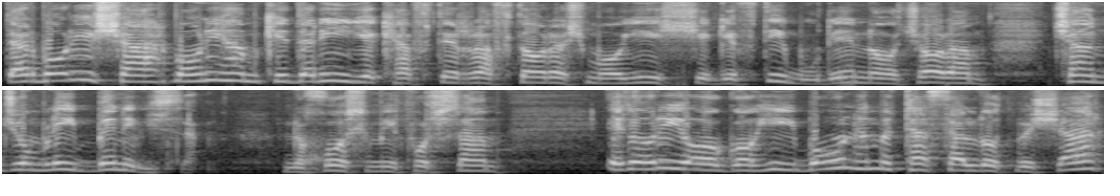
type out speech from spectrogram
درباره شهربانی هم که در این یک هفته رفتارش مایه شگفتی بوده ناچارم چند جمله بنویسم. نخست می‌پرسم اداره آگاهی با اون همه تسلط به شهر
